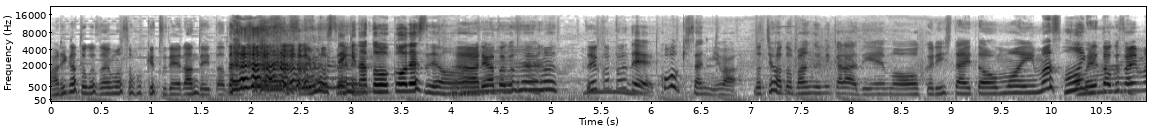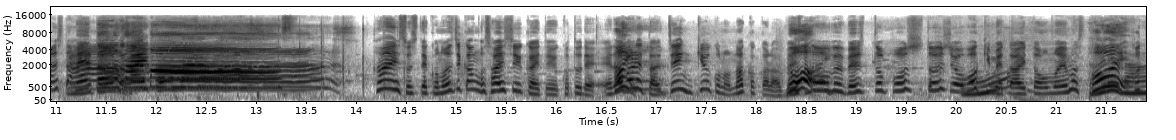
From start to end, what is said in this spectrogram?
ありがとうございます。補欠で選んでいただいて。素敵な投稿ですよ。あありがとうございます。ということで、こうきさんには後ほど番組から DM をお送りしたいと思います。はい。おめでとうございました。おめでとうございまはい、そしてこの時間が最終回ということで選ばれた全9個の中からベストオブベストポスト賞を決めたいと思います。はい。こちらに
